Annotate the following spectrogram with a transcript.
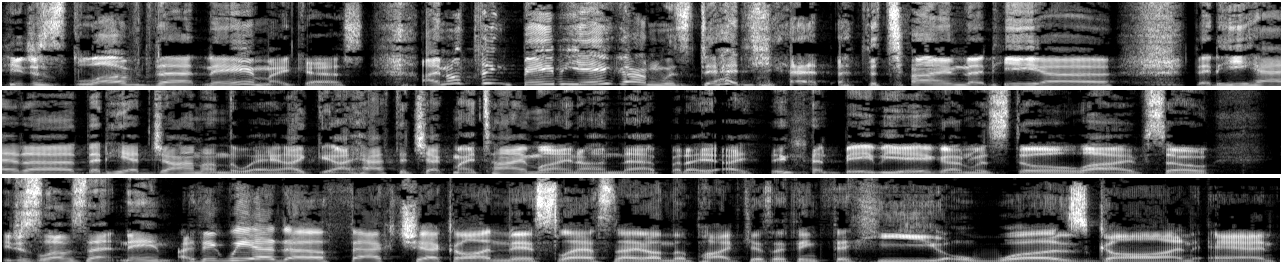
He just loved that name, I guess. I don't think baby Aegon was dead yet at the time that he uh, that he had uh, that he had Jon on the way. I, I have to check my timeline on that, but I, I think that baby Aegon was still alive. So he just loves that name. I think we had a fact check on this last night on the podcast. I think that he was gone, and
